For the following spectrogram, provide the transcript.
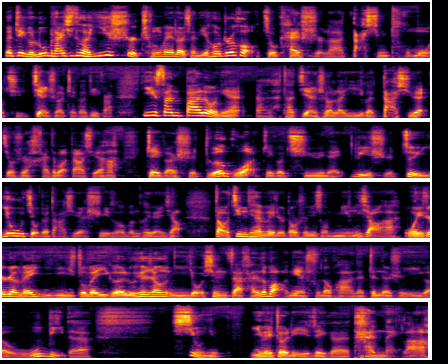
那这个卢普莱希特一世成为了选帝侯之后，就开始了大兴土木去建设这个地方。一三八六年啊，他建设了一个大学，就是海德堡大学哈，这个是德国这个区域内历史最悠久的大学，是一所文科院校，到今天为止都是一所名校啊。我一直认为，你作为一个留学生，你有幸在海德堡念书的话，那真的是一个无比的。幸运，因为这里这个太美了啊，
